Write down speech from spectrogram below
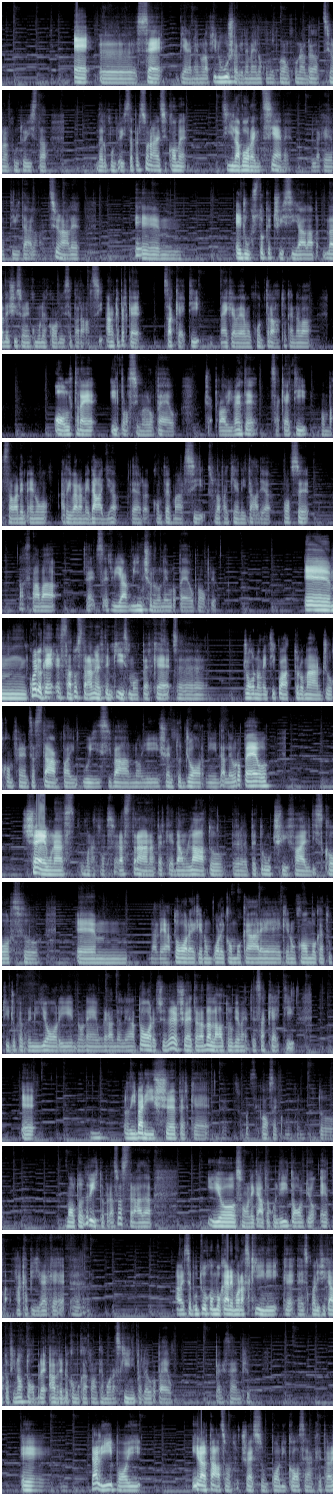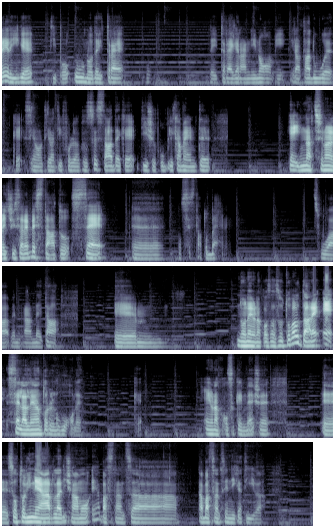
e eh, se viene meno la fiducia, viene meno comunque anche una relazione dal punto di vista, dal punto di vista personale, siccome si lavora insieme quella che è l'attività della nazionale, ehm, è giusto che ci sia la, la decisione di comune accordo di separarsi, anche perché Sacchetti non è che aveva un contratto che andava oltre il prossimo europeo. Cioè, probabilmente Sacchetti non bastava nemmeno arrivare a medaglia per confermarsi sulla panchina d'Italia. Forse bastava, cioè, serviva a vincerlo l'europeo proprio. Ehm, quello che è stato strano è il tempismo, perché eh, giorno 24 maggio, conferenza stampa in cui si vanno i 100 giorni dall'europeo, c'è una, un'atmosfera strana perché da un lato eh, Petrucci fa il discorso ehm, l'allenatore che non vuole convocare, che non convoca tutti i giocatori migliori, non è un grande allenatore, eccetera, eccetera. Dall'altro, ovviamente, Sacchetti eh, ribadisce perché eh, su queste cose comunque molto, molto dritto per la sua strada. Io sono legato a quelli di Tokyo e fa, fa capire che eh, avesse potuto convocare Moraschini, che è squalificato fino a ottobre, avrebbe convocato anche Moraschini per l'europeo, per esempio. E da lì poi in realtà sono successe un po' di cose anche tra le righe, tipo uno dei tre, dei tre grandi nomi, in realtà due che siano tirati fuori da quest'estate, che dice pubblicamente che in nazionale ci sarebbe stato se eh, fosse stato bene. Sua veneranda età. Ehm, non è una cosa da sottovalutare, e se l'allenatore lo vuole. Che è una cosa che invece eh, sottolinearla, diciamo, è abbastanza, abbastanza indicativa.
